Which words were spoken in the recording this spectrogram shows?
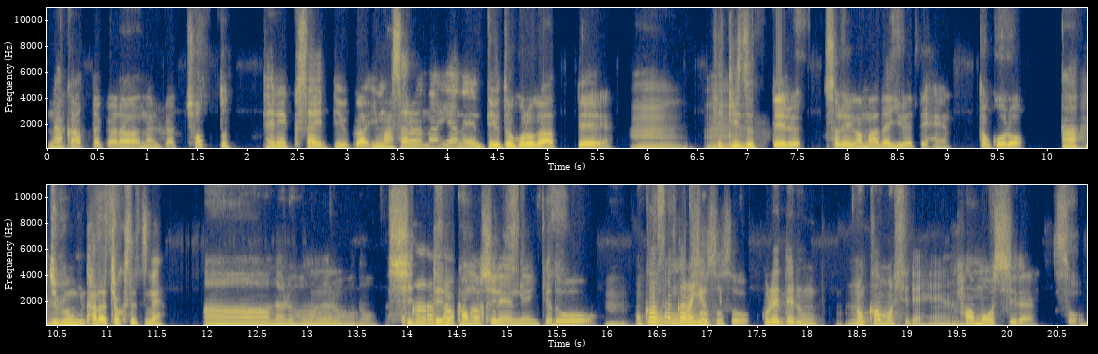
なかったから、うんなんかちょっと照れくさいっていうか、今更なんやねんっていうところがあって、うん。うん引きずってる。それがまだ言えてへんところ。あ、自分から直接ね。あーなるほど、うんなるほど。知ってるかもしれんねんけど、うん。お母さんからうう言ってそうそうくれてるのかもしれへん。かもしれん。そう。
